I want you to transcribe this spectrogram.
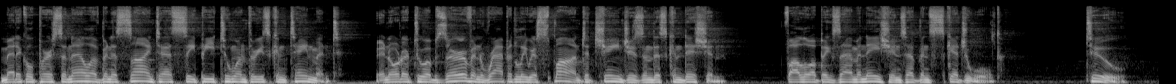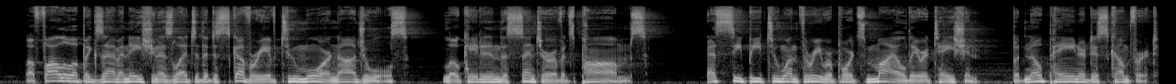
Medical personnel have been assigned to SCP-213's containment in order to observe and rapidly respond to changes in this condition. Follow-up examinations have been scheduled. 2. A follow-up examination has led to the discovery of two more nodules, located in the center of its palms. SCP-213 reports mild irritation, but no pain or discomfort.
